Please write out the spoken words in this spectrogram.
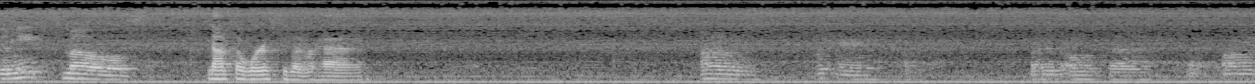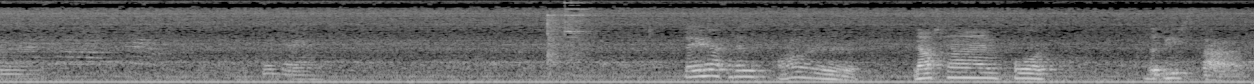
The meat smells not the worst you've ever had. Um, okay. Butter's almost done. That's flour. Okay. There is flour. Now it's time for the beef stock.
